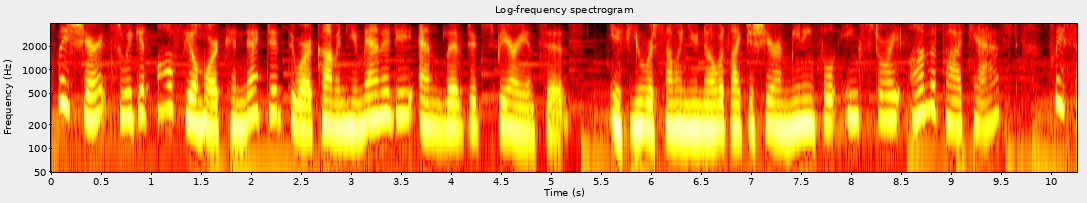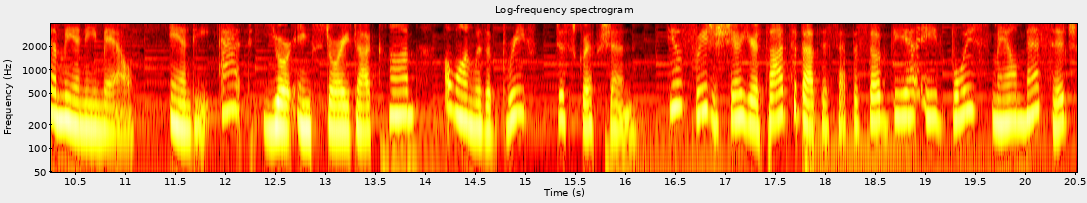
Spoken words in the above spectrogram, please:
please share it so we can all feel more connected through our common humanity and lived experiences. If you or someone you know would like to share a meaningful ink story on the podcast, please send me an email Andy at yourinkstory.com, along with a brief description. Feel free to share your thoughts about this episode via a voicemail message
